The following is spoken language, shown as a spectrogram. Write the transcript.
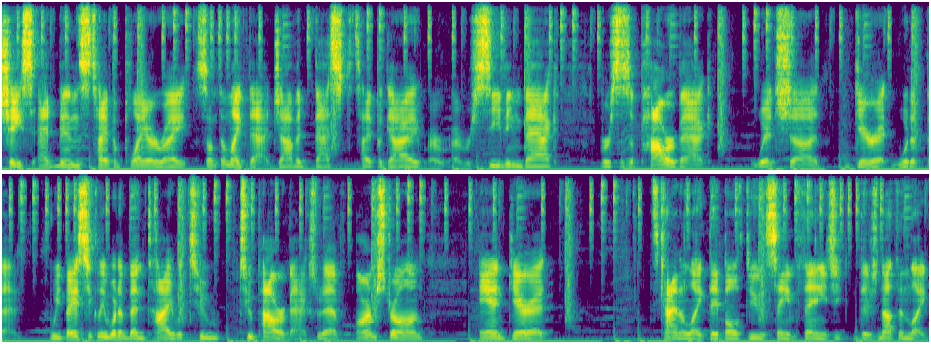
Chase Edmonds type of player, right? Something like that. Jahvid Best type of guy, a, a receiving back versus a power back, which uh, Garrett would have been. We basically would have been tied with two two power backs. We'd have Armstrong and Garrett. It's kind of like they both do the same things. There's nothing like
